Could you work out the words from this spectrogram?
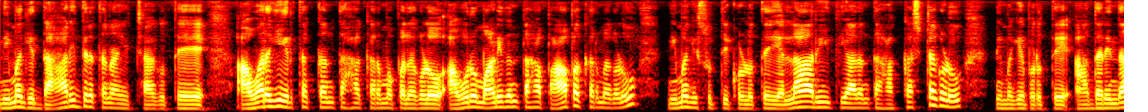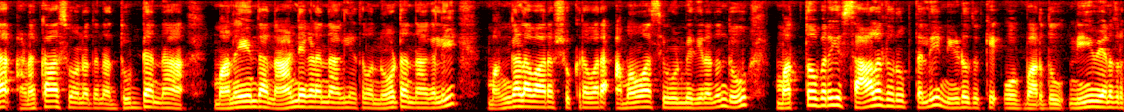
ನಿಮಗೆ ದಾರಿದ್ರ್ಯತನ ಹೆಚ್ಚಾಗುತ್ತೆ. ಅವರಿಗೆ ಇರ್ತಕ್ಕಂತಹ ಕರ್ಮಫಲಗಳು, ಅವರು ಮಾಡಿದಂತಹ ಪಾಪಕರ್ಮಗಳು ನಿಮಗೆ ಸುತ್ತಿಕೊಳ್ಳುತ್ತೆ. ಎಲ್ಲ ರೀತಿಯಾದಂತಹ ಕಷ್ಟಗಳು ನಿಮಗೆ ಬರುತ್ತೆ. ಆದ್ದರಿಂದ ಹಣಕಾಸು ಅನ್ನೋದನ್ನು, ದುಡ್ಡನ್ನು, ಮನೆಯಿಂದ ನಾಣ್ಯಗಳನ್ನಾಗಲಿ ಅಥವಾ ನೋಟನ್ನಾಗಲಿ ಮಂಗಳವಾರ, ಶುಕ್ರವಾರ, ಅಮಾವಾಸ್ಯೆ, ಹುಣ್ಣಿಮೆ ದಿನದಂದು ಮತ್ತೊಬ್ಬರಿಗೆ ಸಾಲದ ರೂಪದಲ್ಲಿ ನೀಡೋದಕ್ಕೆ ಹೋಗಬಾರ್ದು. ನೀವೇನಾದರೂ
